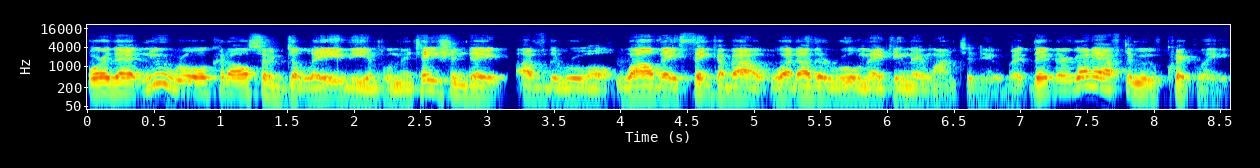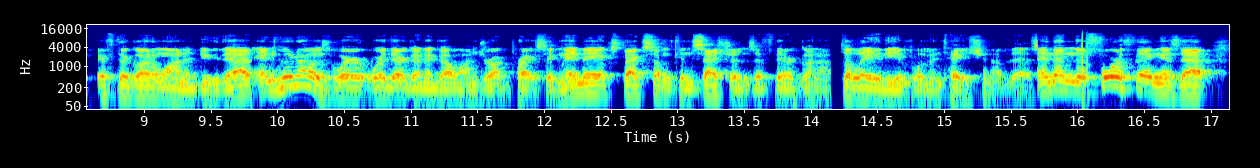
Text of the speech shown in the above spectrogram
or that new rule could also delay the implementation date of the rule while they think about what other rulemaking they want to do. But they're, they're going to have to move quickly if they're going to want to do that. And who knows where, where they're going to go on drug pricing. They may expect some concessions if they're going to delay the implementation of this. And then the fourth thing is that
